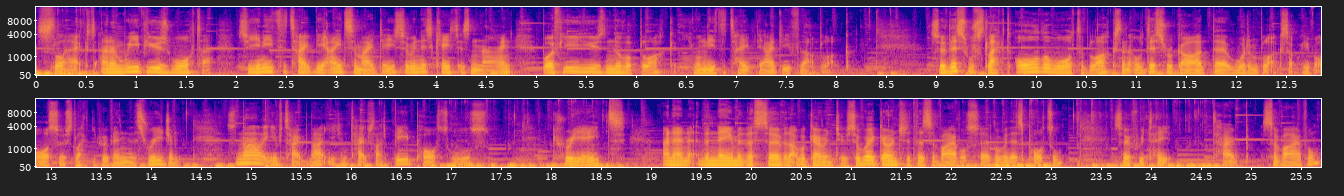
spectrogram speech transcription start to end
select, and then we've used water. So you need to type the item ID. So in this case, it's nine, but if you use another block, you'll need to type the ID for that block. So this will select all the water blocks and it will disregard the wooden blocks that we've also selected within this region. So now that you've typed that, you can type slash b portals, create, and then the name of the server that we're going to. So we're going to the survival server with this portal. So if we type survival,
